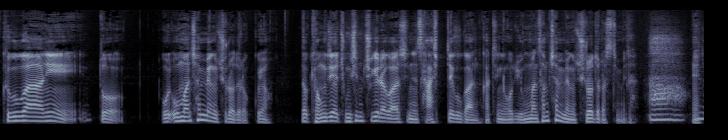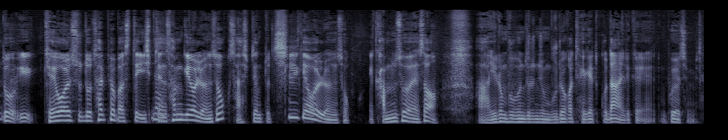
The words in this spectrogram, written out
그 구간이 또 5만 1천 명이 줄어들었고요. 또 경제의 중심축이라고 할 수 있는 40대 구간 같은 경우도 6만 3천 명이 줄어들었습니다. 아. 예, 또이 개월 수도 살펴봤을 때 20대는 네. 3개월 연속, 40대는 또 7개월 연속 감소해서 아 이런 부분들은 좀 우려가 되겠구나 이렇게 보여집니다.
